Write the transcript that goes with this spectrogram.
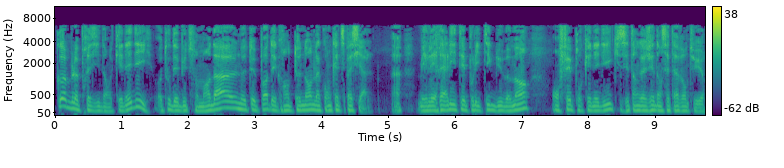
comme le président Kennedy, au tout début de son mandat, n'étaient pas des grands tenants de la conquête spatiale. Hein. Mais les réalités politiques du moment ont fait pour Kennedy qui s'est engagé dans cette aventure.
